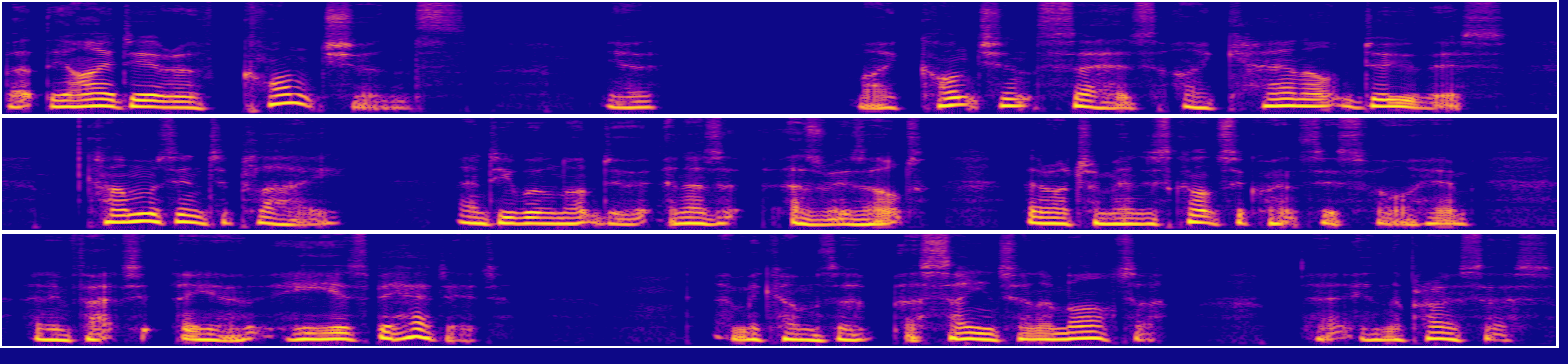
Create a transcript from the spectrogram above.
But the idea of conscience, you know, my conscience says I cannot do this, comes into play, and he will not do it. And as a, as a result, there are tremendous consequences for him. And in fact, you know, he is beheaded and becomes a, a saint and a martyr uh, in the process.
